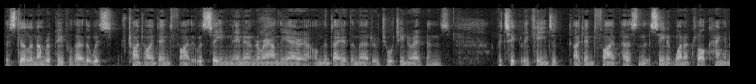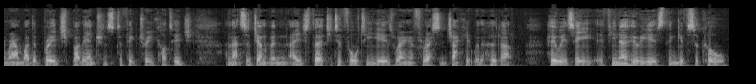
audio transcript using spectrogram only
There's still a number of people, though, that we're trying to identify that were seen in and around the area on the day of the murder of Georgina Edmonds. particularly keen to identify a person that's seen at one o'clock hanging around by the bridge by the entrance to Fig Tree Cottage, and that's a gentleman aged 30 to 40 years wearing a fluorescent jacket with a hood up. Who is he? If you know who he is, then give us a call.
